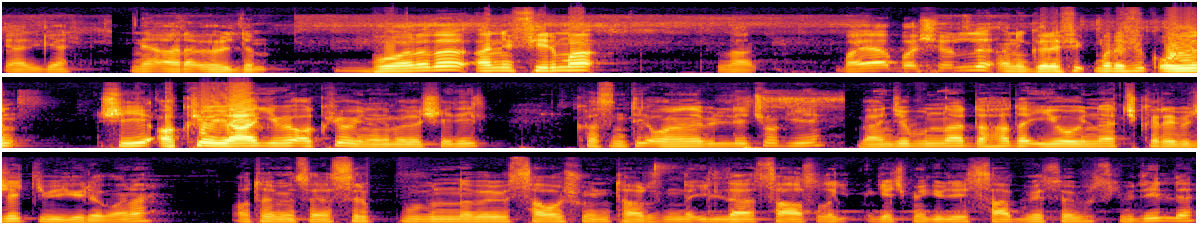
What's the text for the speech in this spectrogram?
Gel gel. Ne ara öldüm. Bu arada hani firma lan bayağı başarılı hani grafik grafik oyun şeyi akıyor yağ gibi akıyor oyun hani böyle şey değil. Kasıntıyla oynanabilirliği çok iyi. Bence bunlar daha da iyi oyunlar çıkarabilecek gibi geliyor bana. Atıyorum mesela sırf bununla böyle bir savaş oyunu tarzında illa sağa sola geçme gibi değil, Subway Surfers gibi değil de.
